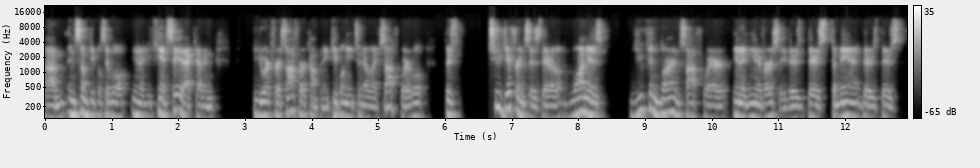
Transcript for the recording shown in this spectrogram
Um, and some people say, well, you know, you can't say that, Kevin. You work for a software company. People need to know like software. Well, there's two differences there. One is you can learn software in a university. There's there's demand. There's there's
